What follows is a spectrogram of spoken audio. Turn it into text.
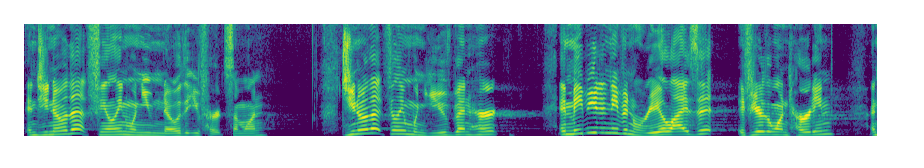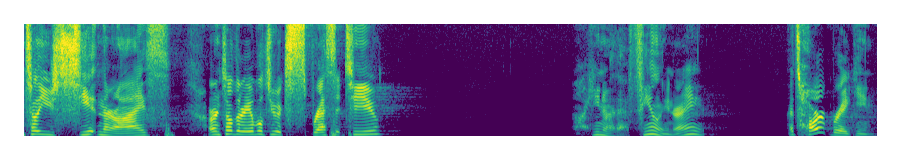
And do you know that feeling when you know that you've hurt someone? Do you know that feeling when you've been hurt? And maybe you didn't even realize it if you're the one hurting until you see it in their eyes or until they're able to express it to you. Oh, you know that feeling, right? That's heartbreaking,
